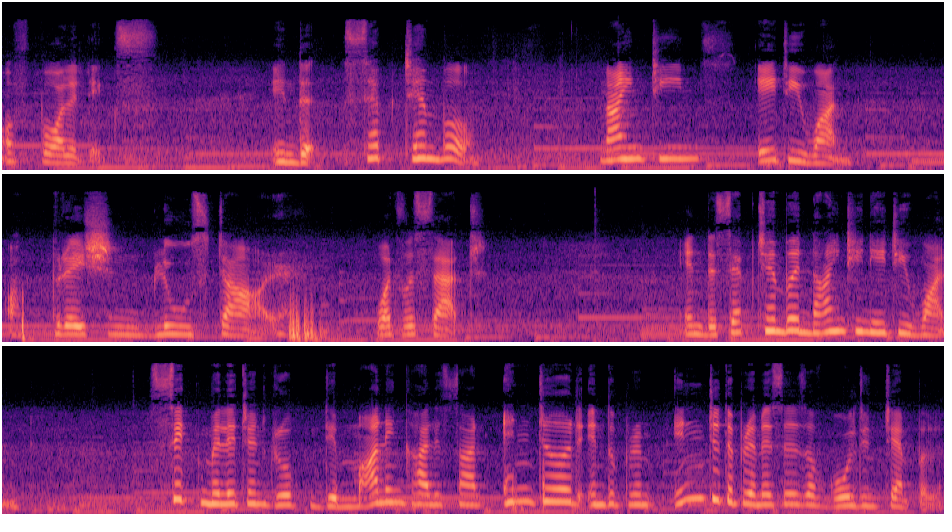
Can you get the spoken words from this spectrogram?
of politics. In the September 1981, Operation Blue Star. What was that? In the September 1981, Sikh militant group demanding Khalistan entered into, into the premises of Golden Temple.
